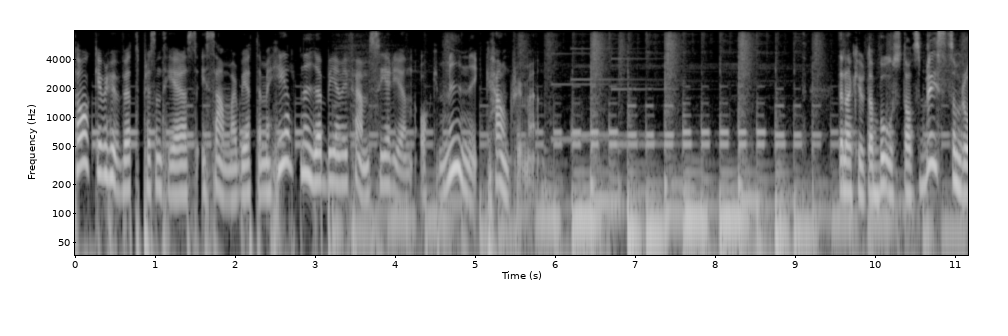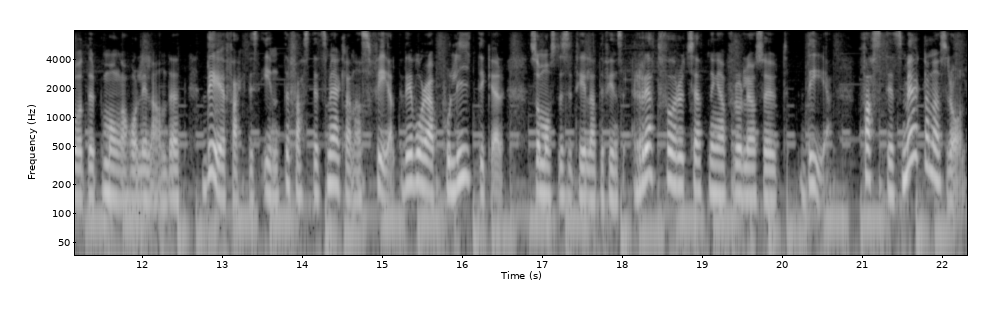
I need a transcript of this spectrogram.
Tak över huvudet presenteras i samarbete med helt nya BMW 5-serien och Mini Countryman. Den akuta bostadsbrist som råder på många håll i landet, det är faktiskt inte fastighetsmäklarnas fel. Det är våra politiker som måste se till att det finns rätt förutsättningar för att lösa ut det. Fastighetsmäklarnas roll,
